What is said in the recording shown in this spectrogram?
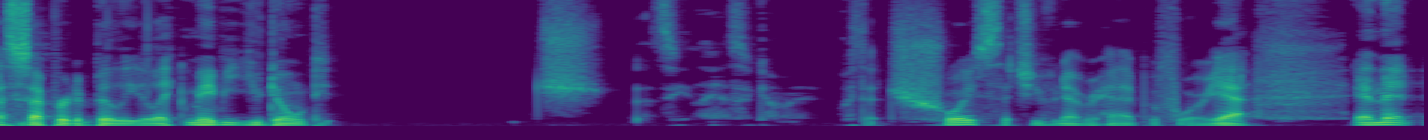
a separate ability. Like maybe you don't let's see, lands that come with a choice that you've never had before. Yeah. And that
